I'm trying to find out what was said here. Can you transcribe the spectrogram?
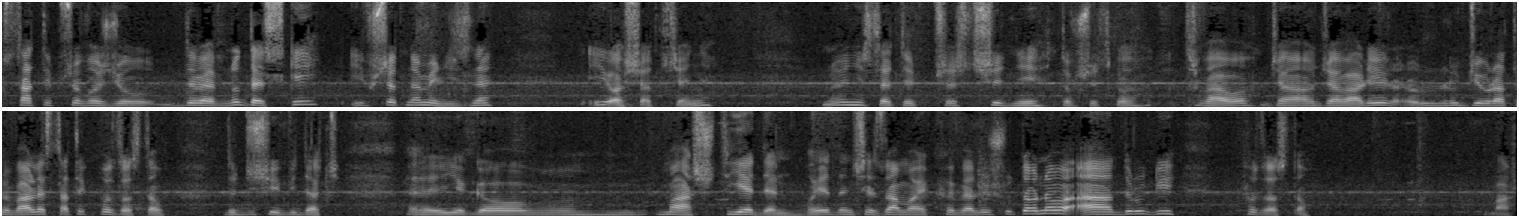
Statek przewoził drewno, deski i wszedł na mieliznę i osiadł się, nie? No i niestety przez trzy dni to wszystko trwało, dzia- działali, ludzi uratowali, statek pozostał. Do dzisiaj widać e, jego mm, maszt, jeden, bo jeden się złamał jak Heweliusz utonął, a drugi pozostał. Masz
